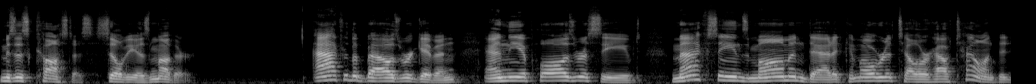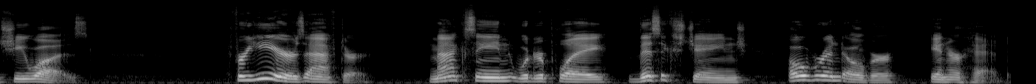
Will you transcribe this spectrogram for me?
Mrs. Costas, Sylvia's mother. After the bows were given and the applause received, Maxine's mom and dad had come over to tell her how talented she was. For years after, Maxine would replay this exchange over and over in her head.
